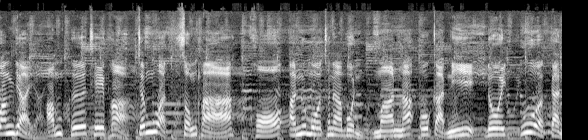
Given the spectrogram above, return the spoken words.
วังใหญ่อำเภอเทพา จังหวัดสงขลาขออนุโมทนาบุญมาณโอกาสนี้โดยทั่วกัน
